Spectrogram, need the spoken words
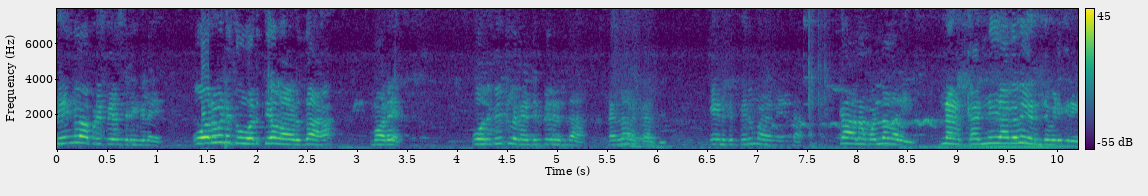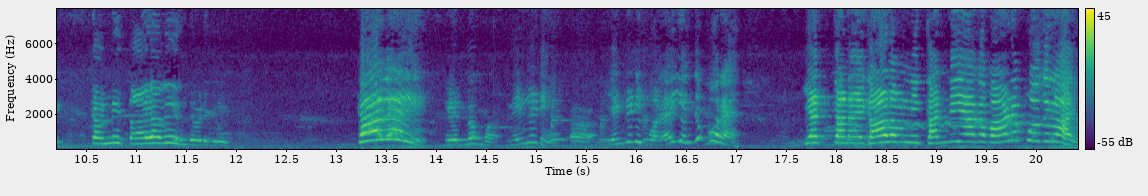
நீங்களும் அப்படி பேசுறீங்களே. ஒருவனுக்கு ஒருத்தியா வாழ்ந்தா மொரே ஒரு வீட்டுல ரெண்டு பேர் இருந்தா நல்லா இருக்காது. எனக்கு திருமணம் வேண்டாம். காலம் உள்ளவரை நான் கன்னியாகவே இருந்து விடுகிறேன். கன்னி தாயாவே இருந்து விடுகிறேன். காவேரி! என்னம்மா நெல்லடி. எங்கடி போற? எங்க போற? எத்தனை காலம் நீ கன்னியாக வாழப் போகிறாய்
